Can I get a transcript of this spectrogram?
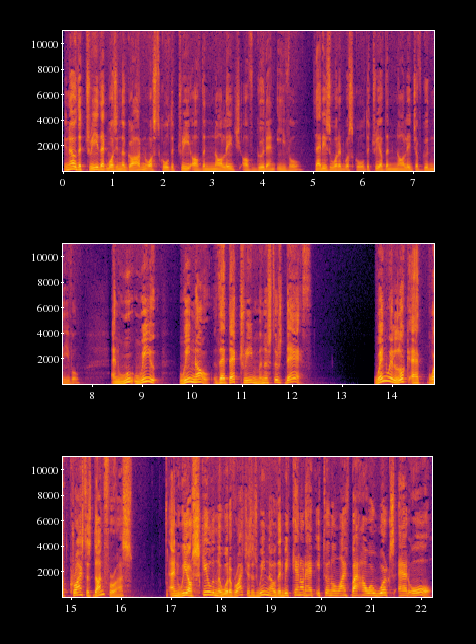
You know, the tree that was in the garden was called the tree of the knowledge of good and evil. That is what it was called, the tree of the knowledge of good and evil. And we, we know that that tree ministers death. When we look at what Christ has done for us, and we are skilled in the word of righteousness, we know that we cannot have eternal life by our works at all.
